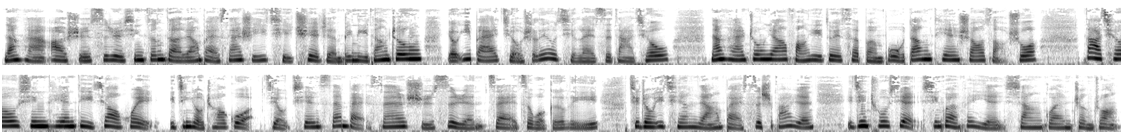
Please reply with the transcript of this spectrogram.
南韩二十四日新增的两百三十一起确诊病例当中，有一百九十六起来自大邱。南韩中央防疫对策本部当天稍早说，大邱新天地教会已经有超过九千三百三十四人在自我隔离，其中一千两百四十八人已经出现新冠肺炎相关症状。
